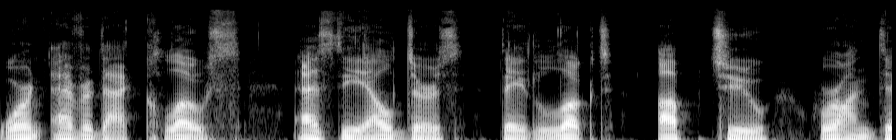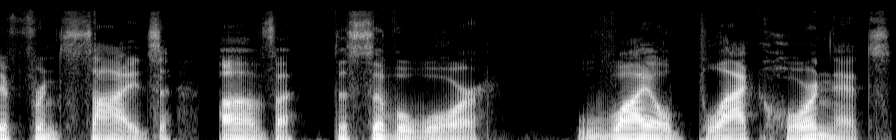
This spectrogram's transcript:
weren't ever that close, as the elders they looked up to were on different sides of the Civil War. While Black Hornets,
